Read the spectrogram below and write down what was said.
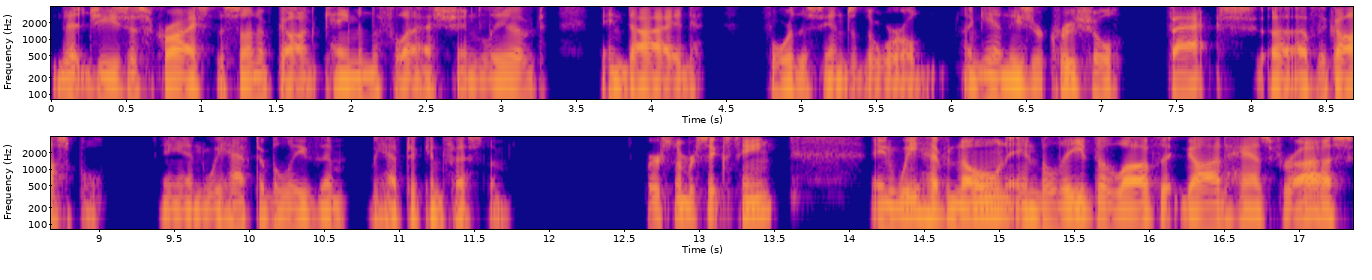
that Jesus Christ, the Son of God, came in the flesh and lived and died for the sins of the world. Again, these are crucial facts uh, of the gospel, and we have to believe them, we have to confess them. Verse number 16 And we have known and believed the love that God has for us.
